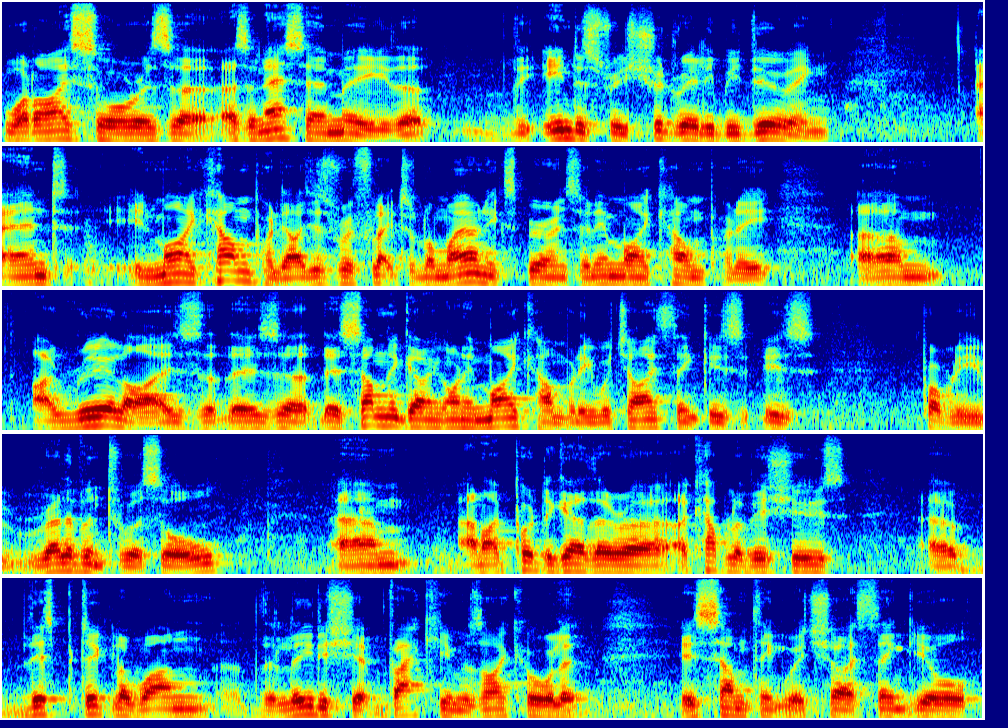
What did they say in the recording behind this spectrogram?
what I saw as, a, as an SME that the industry should really be doing. And in my company, I just reflected on my own experience, and in my company, um, I realise that there's, a, there's something going on in my company which I think is, is probably relevant to us all. Um, and I put together a, a couple of issues. Uh, this particular one, the leadership vacuum, as I call it, is something which I think you'll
